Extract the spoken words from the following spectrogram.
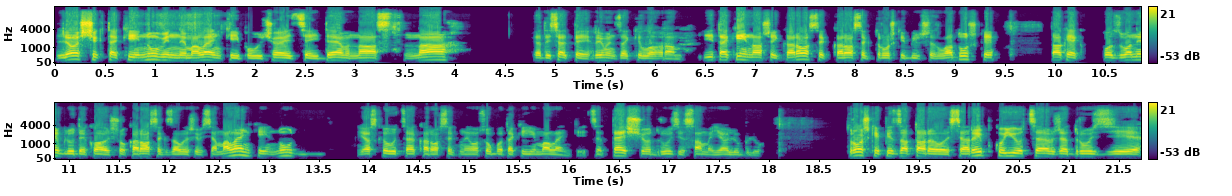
Льощик такий, ну він не маленький, виходить, йде в нас на 55 гривень за кілограм. І такий наш карасик, карасик трошки більше з ладошки. Так як подзвонив, люди кажуть, що карасик залишився маленький. Ну, я скажу, це карасик не особо такий і маленький. Це те, що, друзі, саме я люблю. Трошки підзатарилися рибкою. Це вже, друзі,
